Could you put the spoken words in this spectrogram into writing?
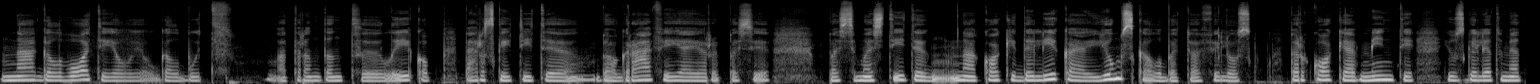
na, galvoti jau, jau galbūt atrandant laiko perskaityti biografiją ir pasi, pasimastyti, na, kokį dalyką jums kalba Teofilius, per kokią mintį jūs galėtumėt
